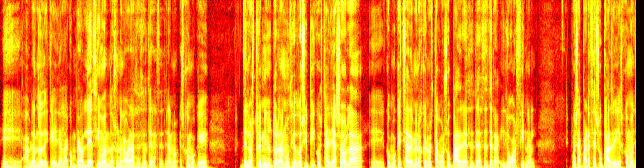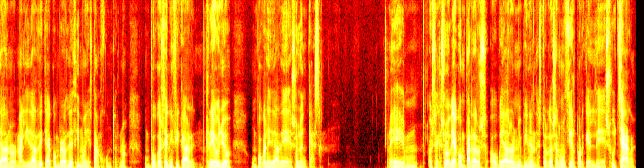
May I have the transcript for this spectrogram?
eh, hablando de que ella le ha comprado el décimo, dándose un abrazo, etcétera, etcétera. ¿no? Es como que de los tres minutos de anuncio, dos y pico, está ella sola, eh, como que echa de menos que no está con su padre, etcétera, etcétera, y luego al final pues aparece su padre y es como ya la normalidad de que ha comprado el décimo y están juntos, ¿no? Un poco escenificar, creo yo, un poco la idea de solo en casa. Em, o sea que solo voy a compararos o voy a daros mi opinión de estos dos anuncios porque el de Suchar,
